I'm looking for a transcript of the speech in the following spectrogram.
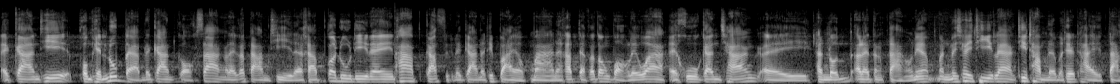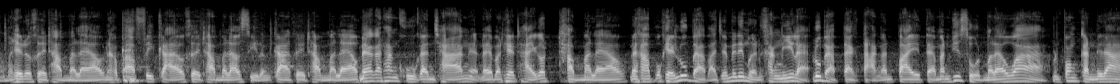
ไอการที่ผมเห็นรูปแบบในการก่อสร้างอะไรก็ตามทีนะครับ ก็ดูดีในภาพกราฟิกในการอธิบายออกมานะครับ แต่ก็ต้องบอกเลยว่าไอคูกันช้างไอถนนอะไรต่างๆเหล่านี้มันไม่ใช่ที่แรกที่ทำในประเทศไทย ต่างประเทศก็เคยทำมาแล้วนะครับแอฟริกาก็เคยทำมาแล้วศรีลังกาเคยทำมาแล้ว แม้กระทั่งคูกันช้างเนี่ยในประเทศไทยก็ทำมาแล้วนะครับโอเครูปแบบอาจจะไม่ได้เหมือนครั้งนี้แหละรูปแบบแตกต่างกันไป แต่มันพิสูจน์มาแล้วว่ามันป้องกันไม่ได้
